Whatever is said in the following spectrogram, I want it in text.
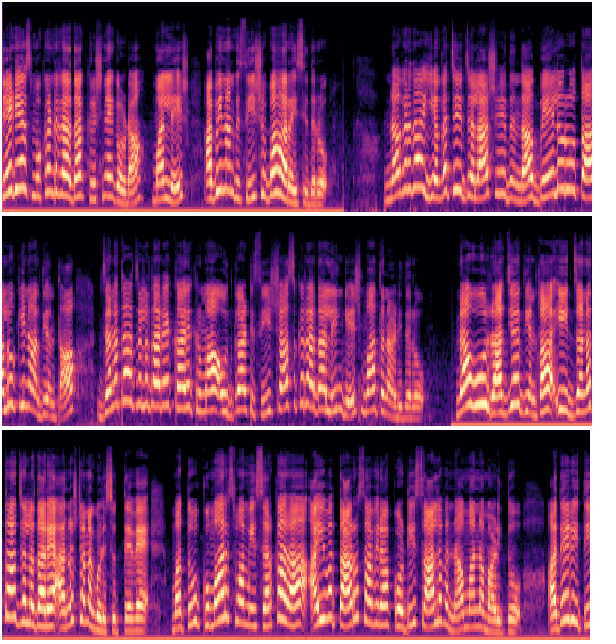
ಜೆಡಿಎಸ್ ಮುಖಂಡರಾದ ಕೃಷ್ಣೇಗೌಡ, ಮಲ್ಲೇಶ್ ಅಭಿನಂದಿಸಿ ಶುಭ ಹಾರೈಸಿದರು. ನಗರದ ಯಗಚಿ ಜಲಾಶಯದಿಂದ ಬೇಲೂರು ತಾಲೂಕಿನಾದ್ಯಂತ ಜನತಾ ಜಲಧಾರೆ ಕಾರ್ಯಕ್ರಮ ಉದ್ಘಾಟಿಸಿ ಶಾಸಕರಾದ ಲಿಂಗೇಶ್ ಮಾತನಾಡಿದರು. ನಾವು ರಾಜ್ಯಾದ್ಯಂತ ಈ ಜನತಾ ಜಲಧಾರೆ ಅನುಷ್ಠಾನಗೊಳಿಸುತ್ತೇವೆ ಮತ್ತು ಕುಮಾರಸ್ವಾಮಿ ಸರ್ಕಾರ ಐವತ್ತಾರು ಸಾವಿರ ಕೋಟಿ ಸಾಲವನ್ನ ಮನ್ನಾ ಮಾಡಿತು ಅದೇ ರೀತಿ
